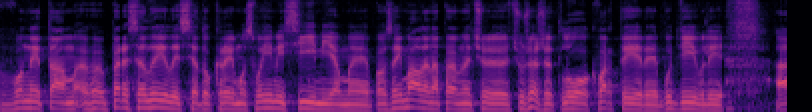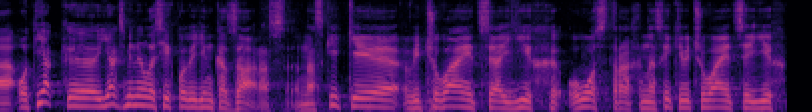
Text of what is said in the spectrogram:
вони там переселилися до Криму своїми сім'ями, позаймали, напевне, чу- чуже житло, квартири, будівлі. От як, як змінилася їх поведінка зараз? Наскільки відчувається їх острах, наскільки відчувається їх,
